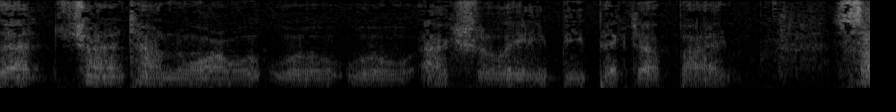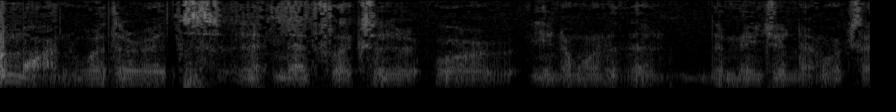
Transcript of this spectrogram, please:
that Chinatown Noir will, will, will actually be picked up by someone, whether it's uh, Netflix or, or you know one of the, the major networks. I,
